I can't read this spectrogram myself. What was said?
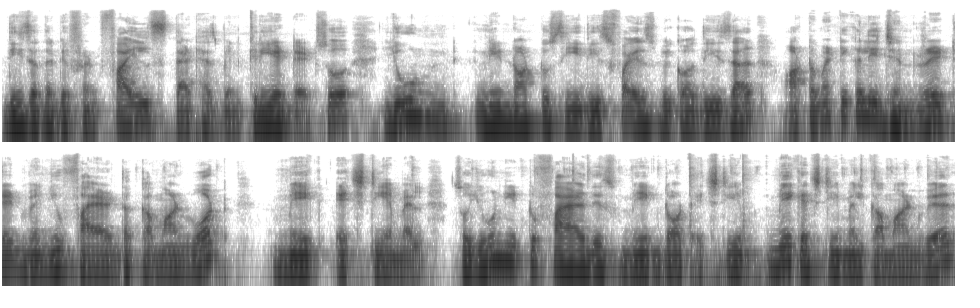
these are the different files that has been created. So you need not to see these files because these are automatically generated when you fire the command what? make html so you need to fire this make.html make html command where?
